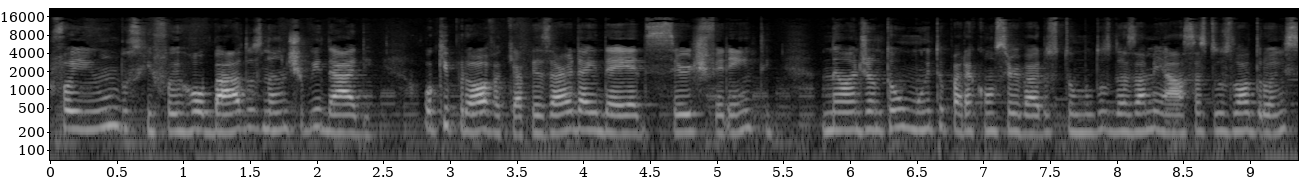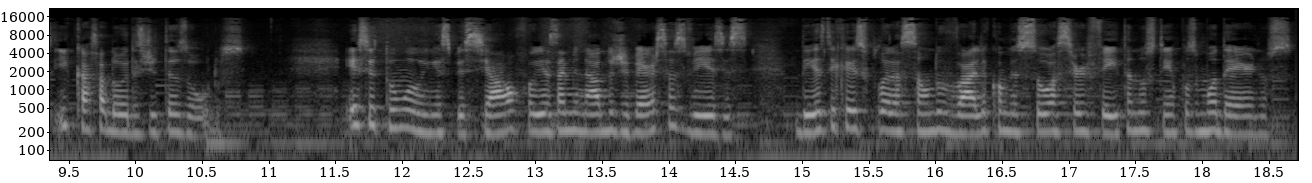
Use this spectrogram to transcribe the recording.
foi um dos que foi roubados na antiguidade, o que prova que, apesar da ideia de ser diferente, não adiantou muito para conservar os túmulos das ameaças dos ladrões e caçadores de tesouros. Esse túmulo em especial foi examinado diversas vezes, desde que a exploração do vale começou a ser feita nos tempos modernos.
